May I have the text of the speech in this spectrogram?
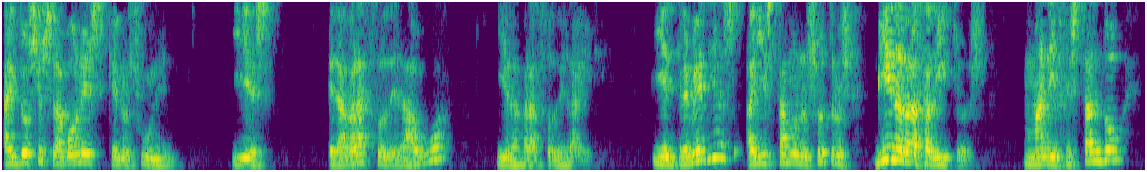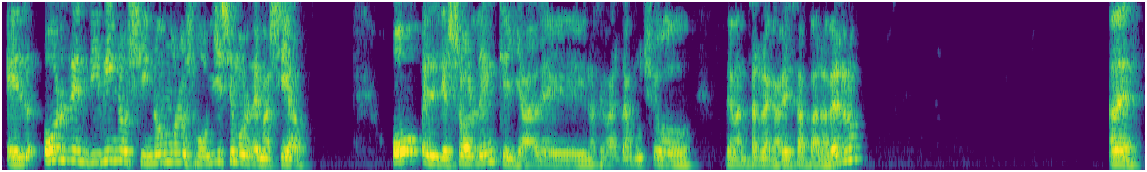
hay dos eslabones que nos unen y es el abrazo del agua y el abrazo del aire. Y entre medias, ahí estamos nosotros, bien abrazaditos, manifestando el orden divino si no nos moviésemos demasiado. O el desorden, que ya le, no hace falta mucho levantar la cabeza para verlo. A ver,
